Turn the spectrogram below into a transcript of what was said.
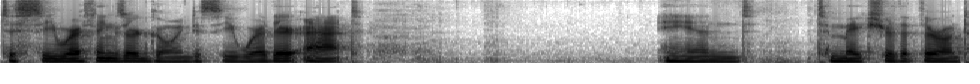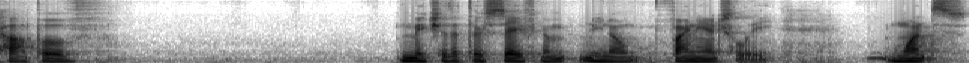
to see where things are going to see where they're at and to make sure that they're on top of make sure that they're safe you know financially. Once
